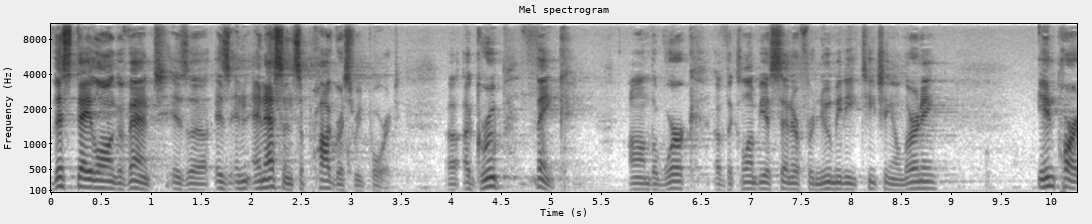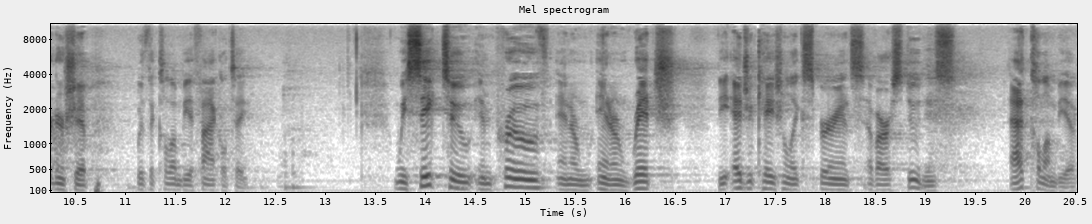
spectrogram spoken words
This day-long event is, a, is in, in, essence a progress report, a, group think on the work of the Columbia Center for New Media Teaching and Learning in partnership with the Columbia faculty. We seek to improve and, and enrich the educational experience of our students at Columbia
